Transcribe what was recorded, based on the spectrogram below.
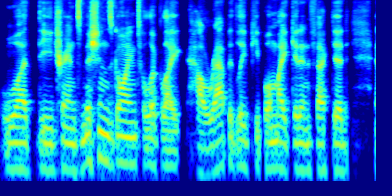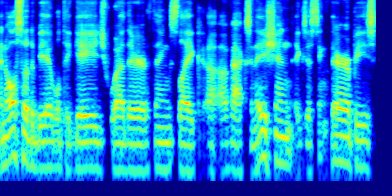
what the transmission is going to look like, how rapidly people might get infected, and also to be able to gauge whether things like a vaccination, existing therapies,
